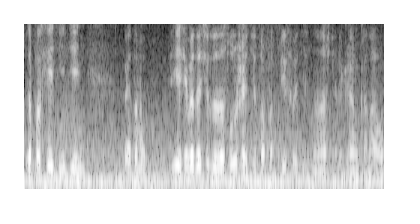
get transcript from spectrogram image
за последний день, поэтому если вы до сюда дослушаете, то подписывайтесь на наш телеграм-канал.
